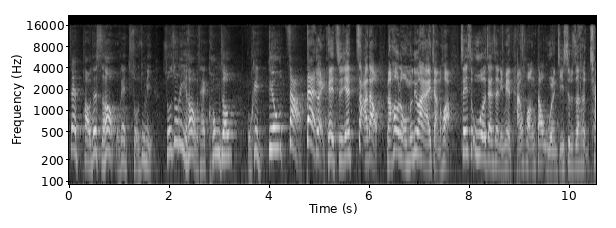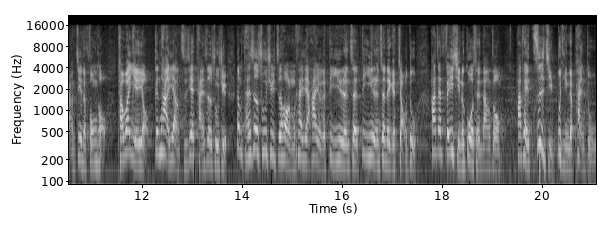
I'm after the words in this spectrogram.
在跑的时候，我可以锁住你，锁住你以后，我才空中。我可以丢炸弹，对，可以直接炸到。然后呢，我们另外来讲的话，这一次乌俄战争里面，弹簧刀无人机是不是很抢镜的风头？台湾也有，跟它一样，直接弹射出去。那么弹射出去之后，我们看一下，它有个第一人称，第一人称的一个角度，它在飞行的过程当中，它可以自己不停的判读。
